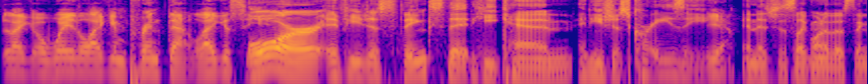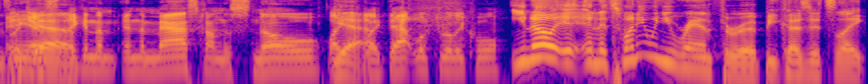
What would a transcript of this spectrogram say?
like a way to like imprint that legacy? Or if he just thinks that he can, and he's just crazy. Yeah. And it's just like one of those things. and Like, has, yeah, like in the in the mask on the snow, like Yeah. like that looked really cool. You know, it, and it's funny when you ran through it because it's like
